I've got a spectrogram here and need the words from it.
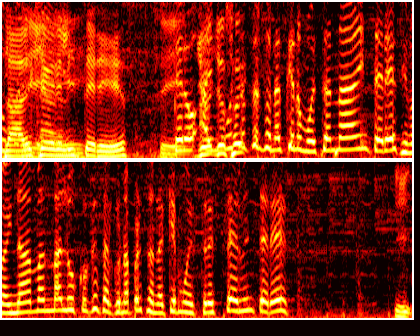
Claro, hay que ver el interés. Sí. Pero Yo- hay yo soy- muchas personas que no muestran nada de interés y no hay nada más maluco que estar con una persona que muestre cero interés. Y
